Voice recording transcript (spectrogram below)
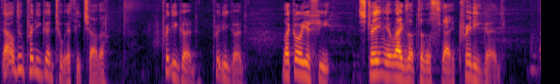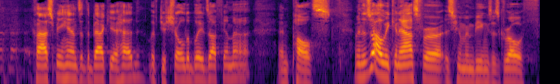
they all do pretty good to with each other. Pretty good, pretty good. Let go of your feet. Straighten your legs up to the sky. Pretty good. Clasp your hands at the back of your head. Lift your shoulder blades off your mat and pulse. I mean, this is all we can ask for as human beings is growth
